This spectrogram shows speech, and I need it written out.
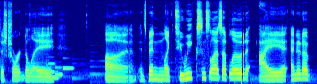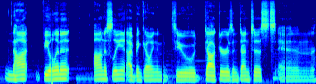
the short delay. Uh, it's been, like, two weeks since the last upload. I ended up not feeling it honestly. I've been going to doctors and dentists and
